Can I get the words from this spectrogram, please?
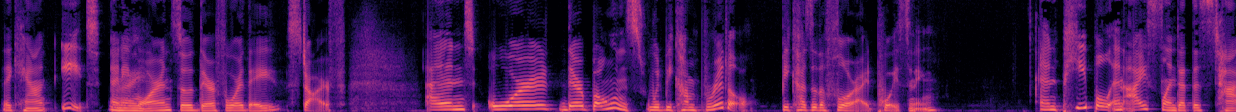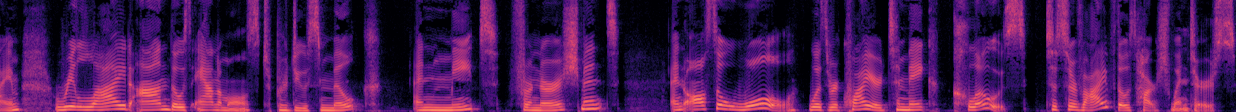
they can't eat anymore. And so therefore they starve. And or their bones would become brittle because of the fluoride poisoning. And people in Iceland at this time relied on those animals to produce milk and meat for nourishment. And also, wool was required to make clothes to survive those harsh winters.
